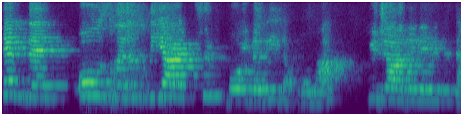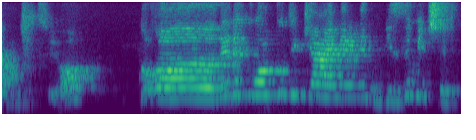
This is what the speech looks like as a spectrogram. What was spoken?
hem de Oğuzların diğer Türk boylarıyla olan mücadelelerini de anlatıyor. Dede Korkut hikayelerinin bizim için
